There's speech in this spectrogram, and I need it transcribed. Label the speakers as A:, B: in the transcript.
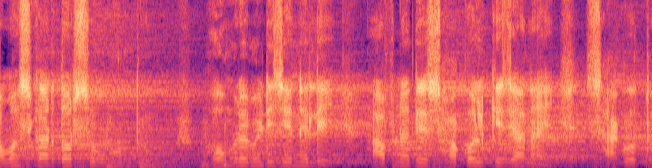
A: নমস্কার দর্শক বন্ধু, হোম রেমেডি চ্যানেলে আপনাদের সকলকে জানাই স্বাগত।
